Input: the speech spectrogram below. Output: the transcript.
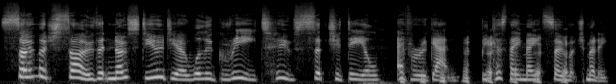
So much so that no studio will agree to such a deal ever again because they made so much money.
